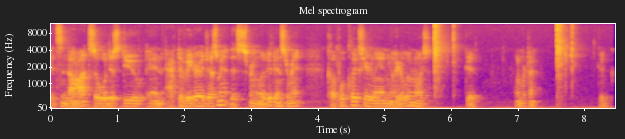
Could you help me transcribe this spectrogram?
it's not, so we'll just do an activator adjustment, this spring-loaded instrument. Couple clicks here, Leanne, you'll hear a little noise. Good. One more time. Good.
